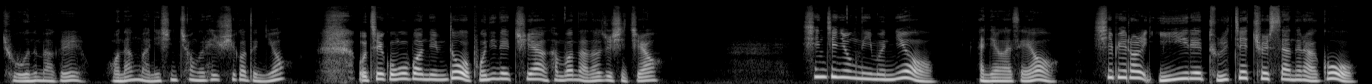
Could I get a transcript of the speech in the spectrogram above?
좋은 음악을 워낙 많이 신청을 해주시거든요. 5705번님도 본인의 취향 한번 나눠주시죠. 신진용님은요, 안녕하세요. 11월 2일에 둘째 출산을 하고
